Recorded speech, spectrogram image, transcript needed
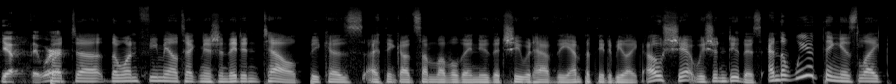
Yep, they were. But uh, the one female technician, they didn't tell because I think on some level they knew that she would have the empathy to be like, oh shit, we shouldn't do this. And the weird thing is, like,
